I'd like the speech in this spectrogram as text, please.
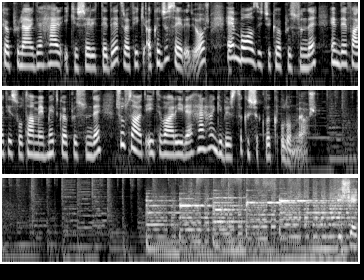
Köprülerde her iki şeritte de trafik akıcı seyrediyor. Hem Boğaziçi Köprüsü'nde hem de Fatih Sultan Mehmet Köprüsü'nde şu saat itibariyle herhangi bir sıkışıklık bulunmuyor. İşe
